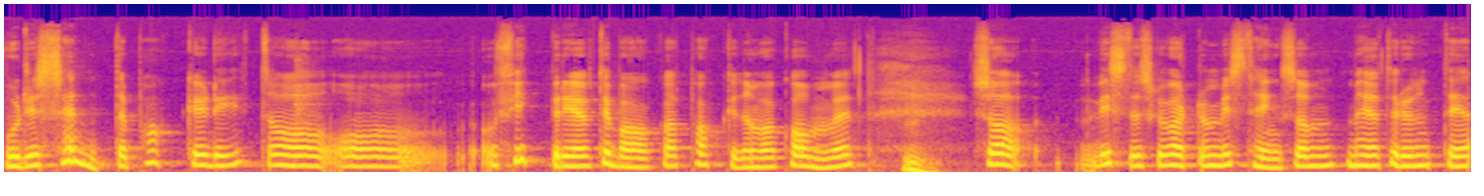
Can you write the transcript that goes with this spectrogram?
hvor de sendte pakker dit og, og, og fikk brev tilbake at pakkene var kommet. Mm. Så hvis det skulle vært noe mistenksomhet rundt det,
